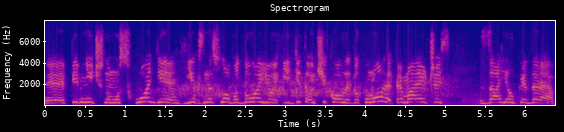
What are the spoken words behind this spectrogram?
е, північному сході. Їх знесло водою, і діти очікували допомоги, тримаючись за гілки дерев.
